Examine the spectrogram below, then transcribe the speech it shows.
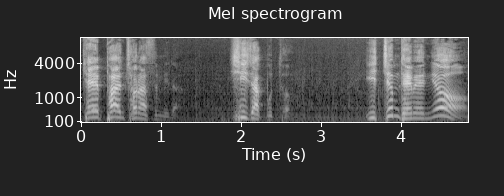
개판 쳐놨습니다. 시작부터. 이쯤 되면요.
